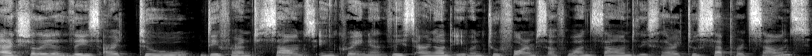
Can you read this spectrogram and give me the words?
Actually, these are two different sounds in Ukrainian. These are not even two forms of one sound. These are two separate sounds.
